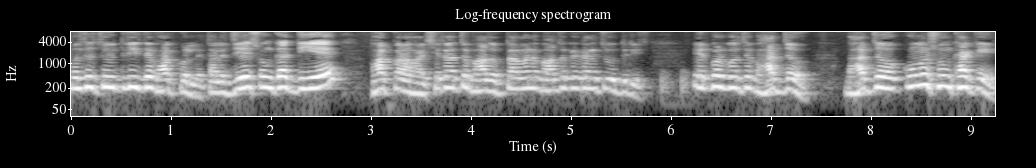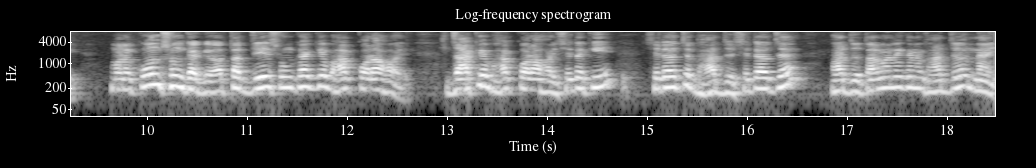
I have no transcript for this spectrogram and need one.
বলছে চৌত্রিশ দিয়ে ভাগ করলে। তাহলে যে সংখ্যা দিয়ে ভাগ করা হয়। সেটা হচ্ছে ভাজক, তার মানে ভাজক এখানে চৌত্রিশ। এরপর বলছে ভাজ্য। ভাজ্য কোন সংখ্যাকে মানে কোন সংখ্যাকে, অর্থাৎ যে সংখ্যাকে ভাগ করা হয়, যাকে ভাগ করা হয়, সেটা কি? সেটা হচ্ছে ভাজ্য, সেটা হচ্ছে ভাজ্য, তার মানে এখানে ভাজ্য নাই।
